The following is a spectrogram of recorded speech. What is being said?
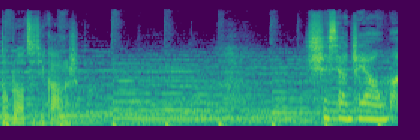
都不知道自己干了什么。是像这样吗？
